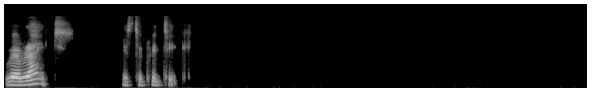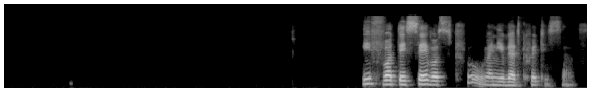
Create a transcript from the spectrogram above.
were right the critique? if what they say was true when you get criticized.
